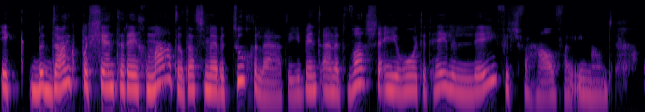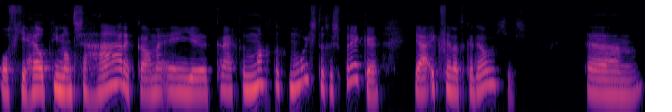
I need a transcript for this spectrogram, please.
ik bedank patiënten regelmatig dat ze me hebben toegelaten. Je bent aan het wassen en je hoort het hele levensverhaal van iemand. Of je helpt iemand zijn haren kammen en je krijgt de machtig mooiste gesprekken. Ja, ik vind dat cadeautjes. Um,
